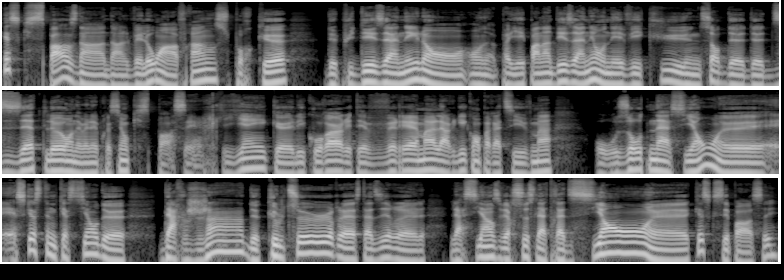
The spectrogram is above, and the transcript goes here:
qu'est-ce qui se passe dans, le vélo en France pour que depuis des années, là, on, pendant des années, on a vécu une sorte de, disette. Là. On avait l'impression qu'il ne se passait rien, que les coureurs étaient vraiment largués comparativement aux autres nations. Euh, est-ce que c'est une question de, d'argent, de culture, euh, c'est-à-dire euh, la science versus la tradition? qu'est-ce qui s'est passé?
